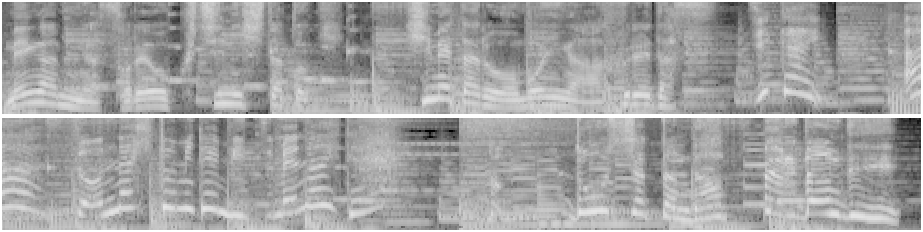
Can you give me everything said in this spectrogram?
女神がそれを口にした時秘めたる思いが溢れ出す。次回。ああそんな瞳で見つめないで。どうしちゃったんだ？ベルダンディ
